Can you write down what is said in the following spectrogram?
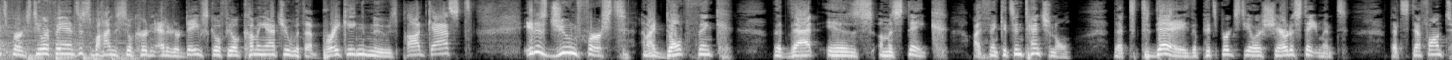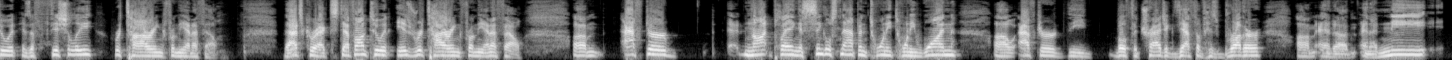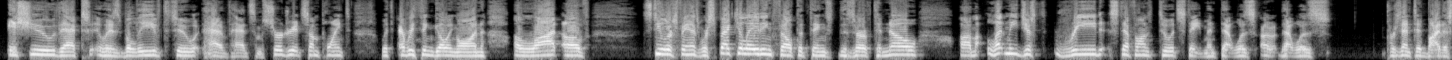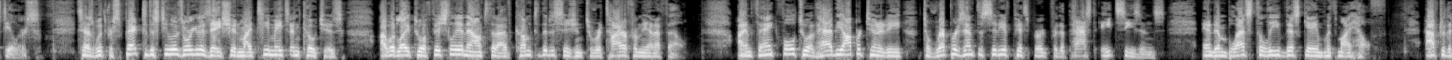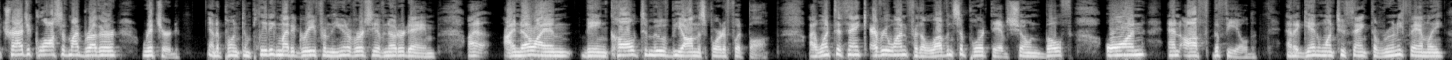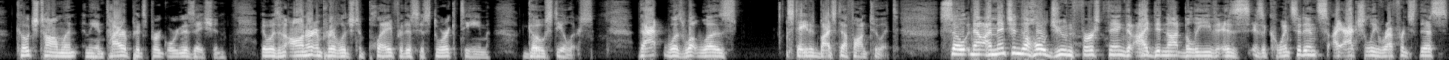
Pittsburgh Steeler fans, this is Behind the Steel Curtain editor Dave Schofield coming at you with a breaking news podcast. It is June 1st, and I don't think that that is a mistake. I think it's intentional that today the Pittsburgh Steelers shared a statement that Stephon Tuitt is officially retiring from the NFL. That's correct. Stephon Tuitt is retiring from the NFL. Um, after not playing a single snap in 2021 uh, after the both the tragic death of his brother um, and a and a knee issue that was believed to have had some surgery at some point with everything going on. A lot of Steelers fans were speculating felt that things deserved to know. Um, let me just read Stephon Tuitt's statement that was uh, that was presented by the Steelers. It says, with respect to the Steelers organization, my teammates and coaches, I would like to officially announce that I have come to the decision to retire from the NFL. I am thankful to have had the opportunity to represent the city of Pittsburgh for the past eight seasons and am blessed to leave this game with my health. After the tragic loss of my brother, Richard, and upon completing my degree from the University of Notre Dame, I, I know I am being called to move beyond the sport of football. I want to thank everyone for the love and support they have shown both on and off the field. And again, want to thank the Rooney family, Coach Tomlin, and the entire Pittsburgh organization. It was an honor and privilege to play for this historic team. Go Steelers. That was what was stated by Stephon Tuitt. So now I mentioned the whole June 1st thing that I did not believe is is a coincidence. I actually referenced this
